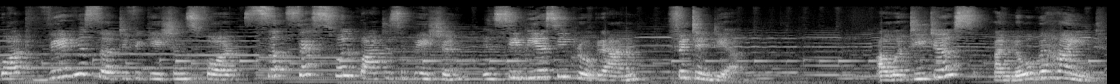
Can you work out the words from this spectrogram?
got various certifications for successful participation in CBSE program Fit India. Our teachers are no behind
